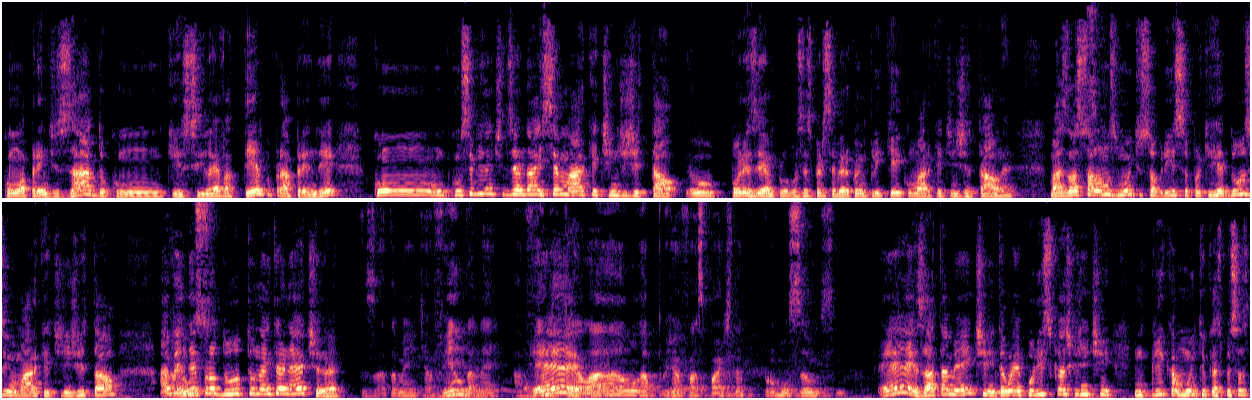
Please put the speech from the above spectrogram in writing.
com aprendizado, com que se leva tempo para aprender, com, com, simplesmente dizendo, ah, isso é marketing digital. Eu, por exemplo, vocês perceberam que eu impliquei com marketing digital, né? Mas nós falamos Sim. muito sobre isso porque reduzem o marketing digital a vender produto na internet, né? Exatamente, a venda, né? A venda é. lá já faz parte da promoção em si. É, exatamente. Então é por isso que eu acho que a gente implica muito que as pessoas.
